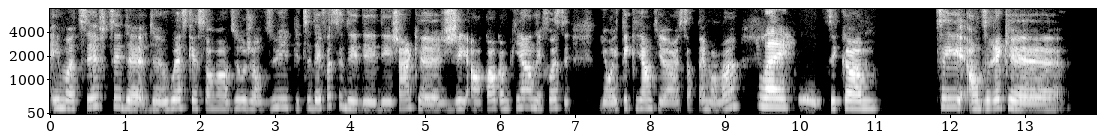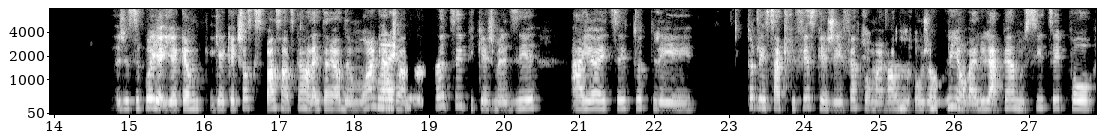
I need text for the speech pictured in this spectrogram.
émotif, tu sais, de, de, où est-ce qu'elles sont rendues aujourd'hui. Puis, tu sais, des fois, c'est des, des, des, gens que j'ai encore comme clients. Des fois, ils ont été clientes il y a un certain moment. Ouais. C'est comme, tu sais, on dirait que, je sais pas, il y a, comme, il y a quelque chose qui se passe en tout cas à l'intérieur de moi quand j'entends ça, tu sais, puis que je me dis, aïe, aïe, tu sais, toutes les tous les sacrifices que j'ai faits pour me rendre mm. aujourd'hui ont valu la peine aussi, tu sais, pour,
